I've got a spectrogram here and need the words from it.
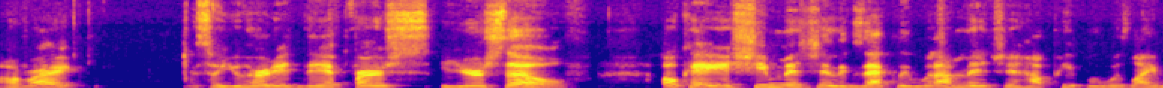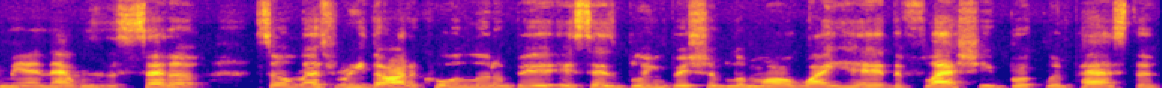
All right. So you heard it there first yourself. Okay, and she mentioned exactly what I mentioned, how people was like, man, that was the setup. So let's read the article a little bit. It says Bling Bishop Lamar Whitehead, the flashy Brooklyn pastor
